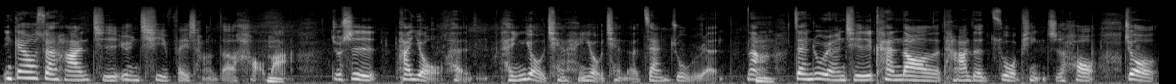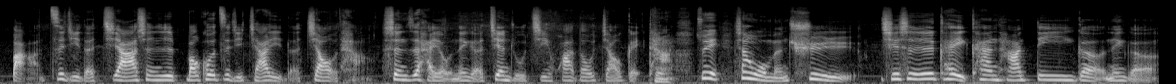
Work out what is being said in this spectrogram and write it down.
应该要算他其实运气非常的好吧，就是他有很很有钱很有钱的赞助人，那赞助人其实看到了他的作品之后，就把自己的家，甚至包括自己家里的教堂，甚至还有那个建筑计划都交给他。所以像我们去，其实可以看他第一个那个。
